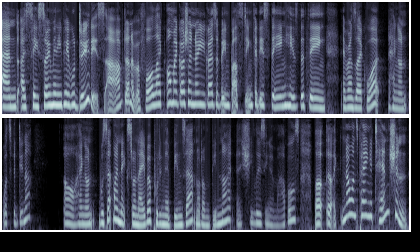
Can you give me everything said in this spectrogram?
And I see so many people do this. Uh, I've done it before. Like, oh my gosh, I know you guys have been busting for this thing. Here's the thing. Everyone's like, what? Hang on, what's for dinner? Oh, hang on. Was that my next door neighbor putting their bins out, not on bin night? Is she losing her marbles? But like, no one's paying attention.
